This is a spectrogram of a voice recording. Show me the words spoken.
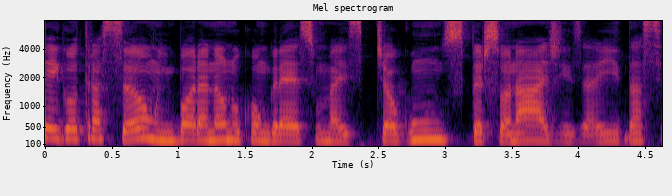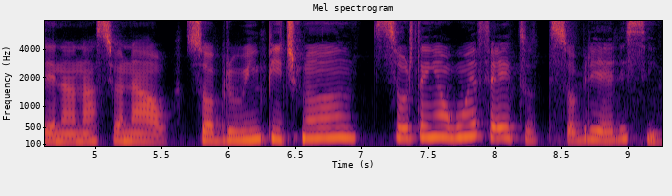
pegou tração, embora não no Congresso, mas de alguns personagens aí da cena nacional sobre o impeachment surtem algum efeito sobre ele, sim.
